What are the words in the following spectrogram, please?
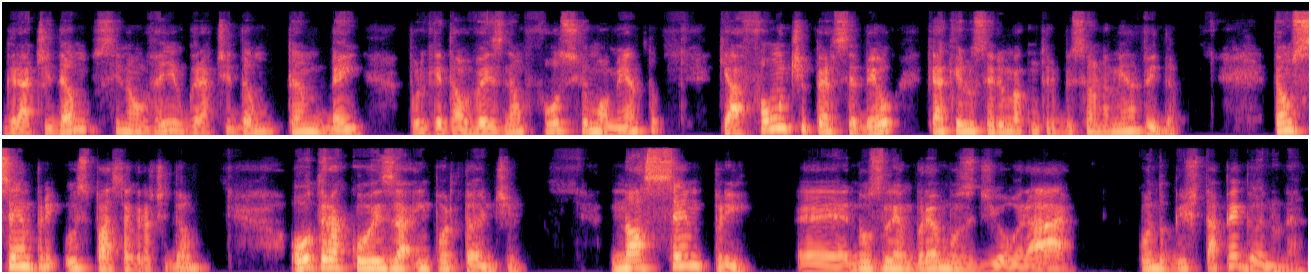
gratidão, se não veio gratidão também, porque talvez não fosse o momento que a fonte percebeu que aquilo seria uma contribuição na minha vida. Então, sempre o espaço da gratidão. Outra coisa importante, nós sempre é, nos lembramos de orar quando o bicho está pegando, né?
